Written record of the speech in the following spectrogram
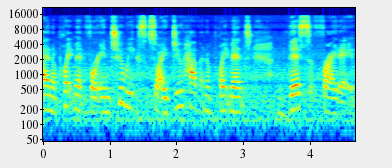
an appointment for in two weeks. So I do have an appointment this Friday.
